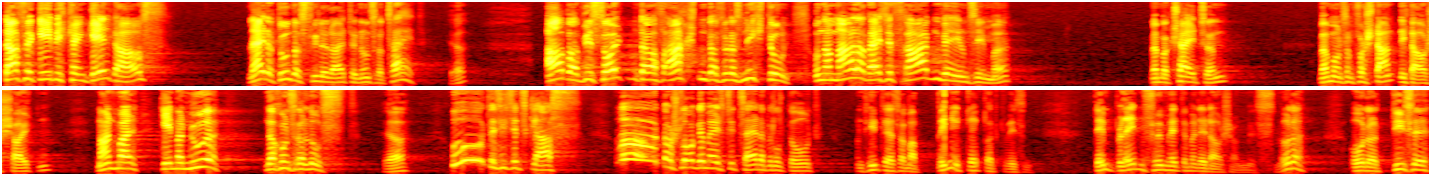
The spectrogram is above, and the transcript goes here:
dafür gebe ich kein Geld aus. Leider tun das viele Leute in unserer Zeit. Ja? Aber wir sollten darauf achten, dass wir das nicht tun. Und normalerweise fragen wir uns immer, wenn wir gescheit sind, wenn wir unseren Verstand nicht ausschalten, manchmal gehen wir nur nach unserer Lust. Ja? Uh, das ist jetzt Glas. Oh, da schlagen wir jetzt die Zeit ein bisschen tot. Und hinterher sind wir, bin ich deppert gewesen. Den blöden Film hätte man nicht anschauen müssen, oder? Oder diese,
